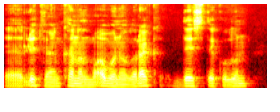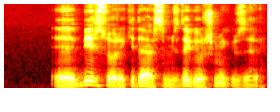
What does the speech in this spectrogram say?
e, lütfen kanalıma abone olarak destek olun. E, bir sonraki dersimizde görüşmek üzere.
